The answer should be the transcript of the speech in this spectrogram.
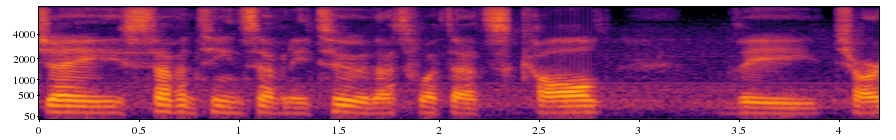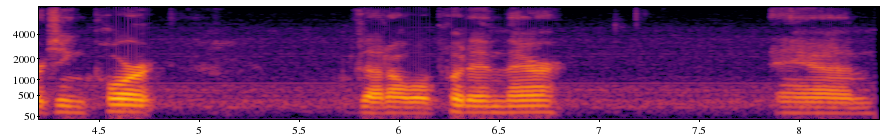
J1772 that's what that's called. The charging port that I will put in there. And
